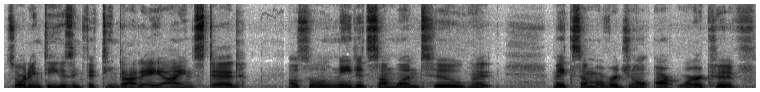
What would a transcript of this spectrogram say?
resorting to using 15.ai instead. Also needed someone to make some original artwork. Of,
